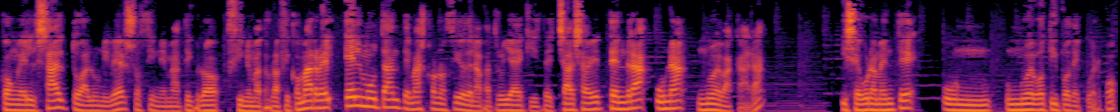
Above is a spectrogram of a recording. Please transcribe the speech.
con el salto al universo cinematográfico Marvel, el mutante más conocido de la Patrulla X de Charles Xavier tendrá una nueva cara y seguramente un, un nuevo tipo de cuerpo.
